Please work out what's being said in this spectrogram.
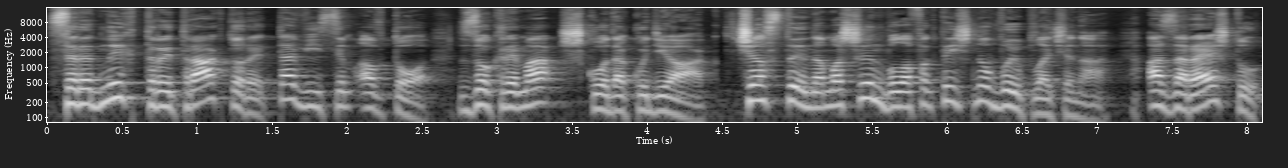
Серед них 3 трактори та 8 авто, зокрема Шкода Кодіак. Частина машин була фактично виплачена, а за решту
